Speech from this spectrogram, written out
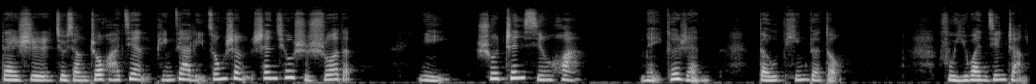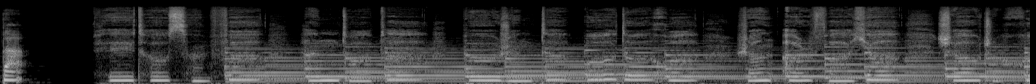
但是就像周华健评价李宗盛《山丘》时说的：“你说真心话，每个人都听得懂。”负一万斤长大，披头散发，很多的不认得我的话，然而发芽，笑着花，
